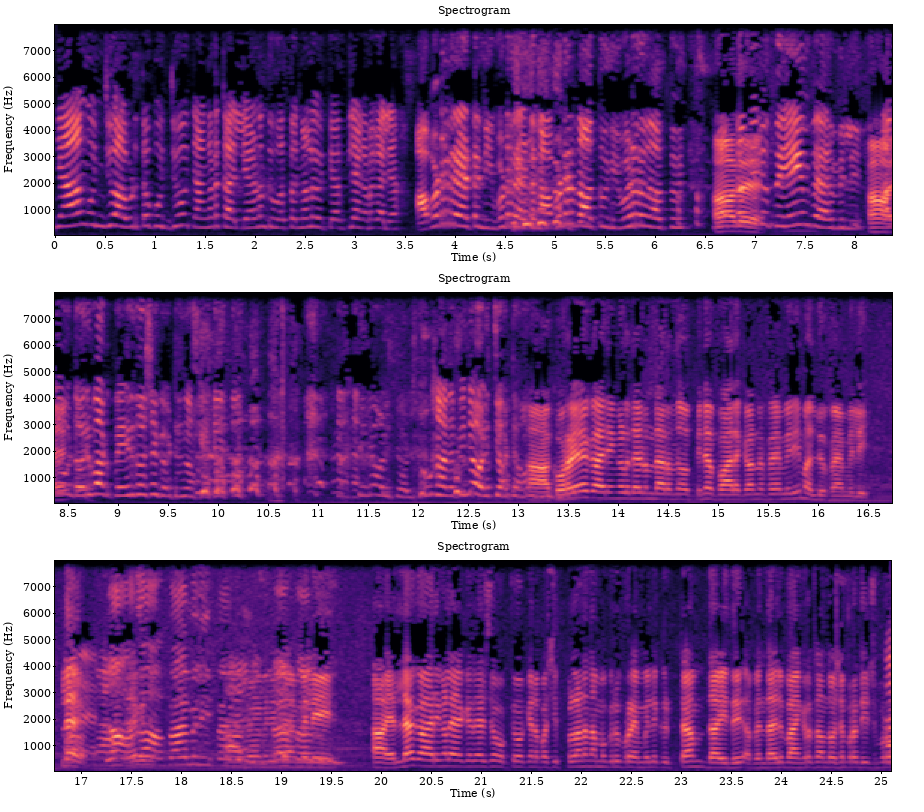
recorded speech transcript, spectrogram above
ഞാൻ കുഞ്ചു അവിടുത്തെ കുഞ്ചു ഞങ്ങളുടെ കല്യാണം ദിവസങ്ങളുടെ വ്യത്യാസത്തിൽ ഞങ്ങളുടെ കല്യാണം. അവിടെ ഒരു ഏട്ടൻ ഇവിടെ ഏട്ടൻ അവിടെ നാത്തൂൻ ഇവിടെ നാത്തൂൻ. സെയിം ഫാമിലി അതുകൊണ്ട് ഒരുപാട് പേര് ദോഷം കേട്ടു പിന്നെ ഒളിച്ചോട്ടോ. അതെ പിന്നെ ഒളിച്ചോട്ടോ. ആ കൊറേ കാര്യങ്ങൾ ഇതായിട്ടുണ്ടായിരുന്നു പിന്നെ പാലക്കാട് ഫാമിലി മല്ലു ഫാമിലി അല്ലേ? ഫാമിലി ഫാമിലി ഫാമിലി ആ എല്ലാ കാര്യങ്ങളും ഏകദേശം ഓക്കെ ഓക്കെയാണ് പക്ഷെ ഇപ്പോഴാണ് നമുക്കൊരു ഫ്രെയിമിൽ കിട്ടാൻ ഇതായത് അപ്പൊ എന്തായാലും ഭയങ്കര സന്തോഷം പ്രതീക്ഷ ബ്രോ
